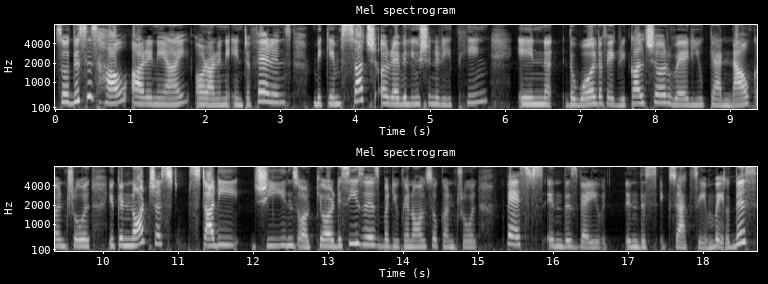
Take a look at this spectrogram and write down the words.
So, this is how RNAi or RNA interference became such a revolutionary thing in the world of agriculture, where you can now control, you can not just study genes or cure diseases, but you can also control pests in this very in this exact same way. So, this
